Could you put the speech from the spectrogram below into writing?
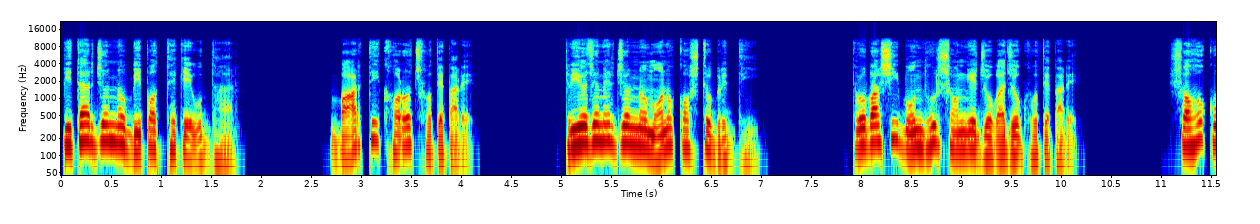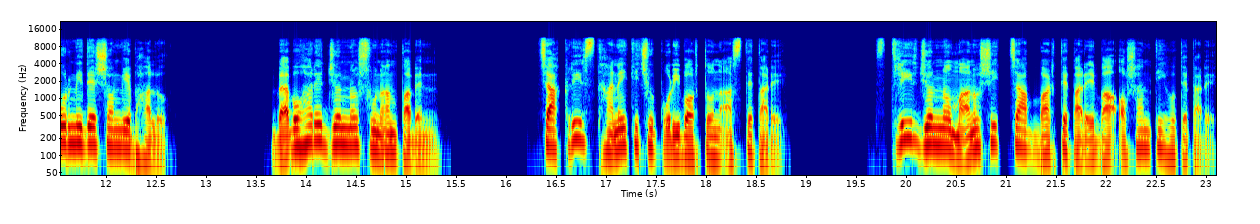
পিতার জন্য বিপদ থেকে উদ্ধার। বাড়তি খরচ হতে পারে। প্রিয়জনের জন্য মনকষ্ট বৃদ্ধি। প্রবাসী বন্ধুর সঙ্গে যোগাযোগ হতে পারে। সহকর্মীদের সঙ্গে ভালো। ব্যবহারের জন্য সুনাম পাবেন। চাকরির স্থানে কিছু পরিবর্তন আসতে পারে। স্ত্রীর জন্য মানসিক চাপ বাড়তে পারে বা অশান্তি হতে পারে।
